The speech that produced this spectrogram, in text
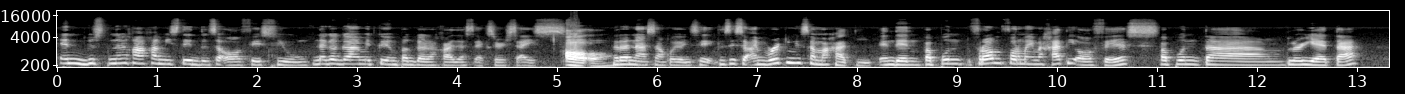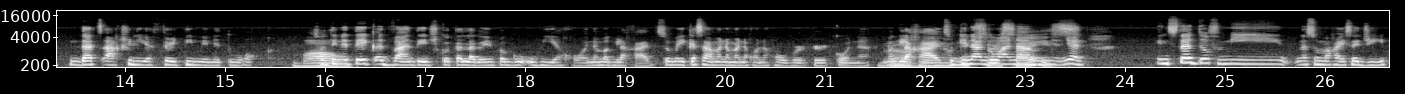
And gusto nakakamiss din dun sa office yung nagagamit ko yung paglalakad as exercise. Oo. Naranasan ko yun. Kasi, kasi sa, I'm working sa Makati. And then, papun from, for my Makati office, papuntang Glorieta, that's actually a 30-minute walk. So, Wow. tinitake advantage ko talaga yung pag-uuwi ako na maglakad. So, may kasama naman ako na coworker ko na maglakad. Grabe So, ginagawa namin yun. Instead of me na sumakay sa jeep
